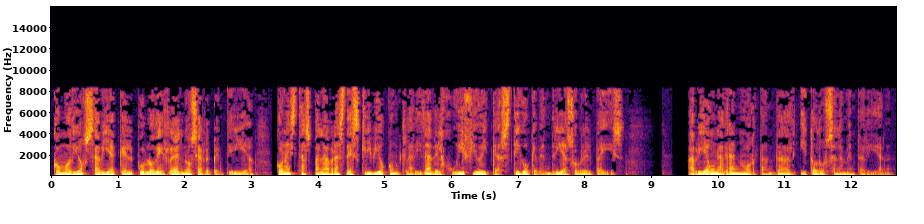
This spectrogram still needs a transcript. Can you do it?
Como Dios sabía que el pueblo de Israel no se arrepentiría, con estas palabras describió con claridad el juicio y castigo que vendría sobre el país. Habría una gran mortandad y todos se lamentarían.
